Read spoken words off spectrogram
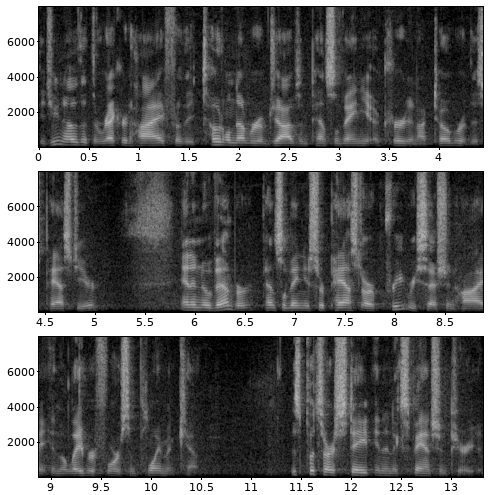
Did you know that the record high for the total number of jobs in Pennsylvania occurred in October of this past year? And in November, Pennsylvania surpassed our pre-recession high in the labor force employment count. This puts our state in an expansion period.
